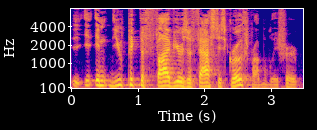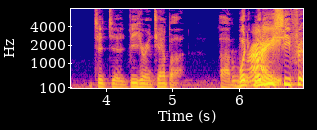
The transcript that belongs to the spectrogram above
in, in, you picked the five years of fastest growth probably for to, to be here in Tampa. Um, what what do you see for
